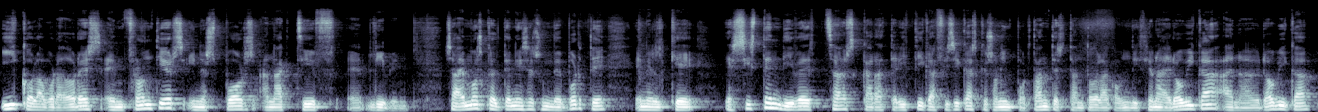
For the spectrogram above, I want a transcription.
y colaboradores en Frontiers in Sports and Active eh, Living. Sabemos que el tenis es un deporte en el que Existen diversas características físicas que son importantes, tanto la condición aeróbica, anaeróbica,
